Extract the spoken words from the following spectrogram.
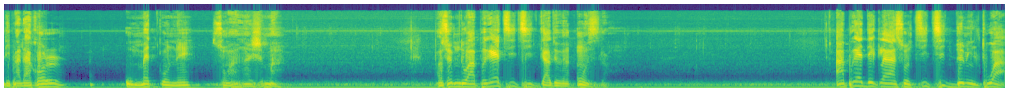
il n'est pas d'accord ou mettre qu'on est son arrangement. Parce que je dois après Titi 91, là, après déclaration Titi 2003,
